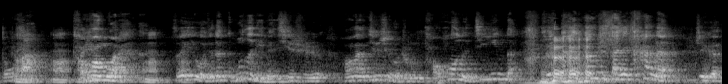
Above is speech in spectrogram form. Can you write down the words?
都是吧？嗯嗯逃荒过来的。嗯所以我觉得骨子里面其实黄泛区是有这种逃荒的基因的。所 以当时大家看了这个《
